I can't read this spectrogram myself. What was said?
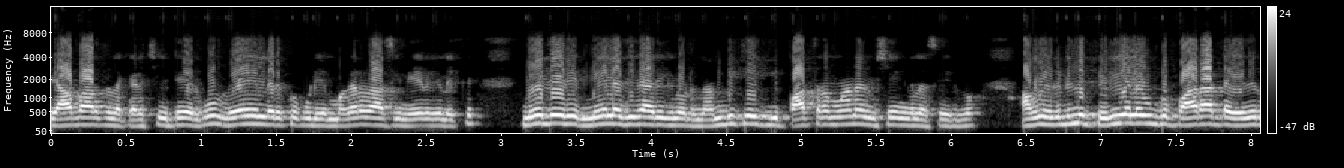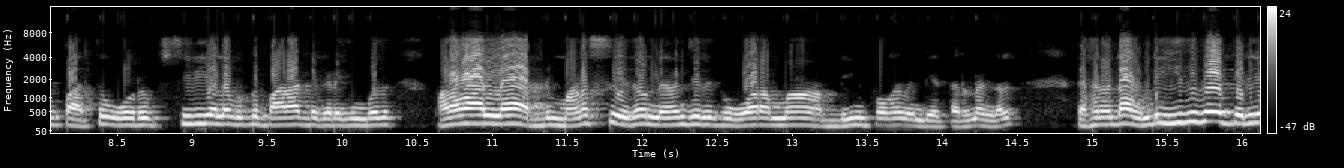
வியாபாரத்தில் கிடைச்சிக்கிட்டே இருக்கும். வேலையில் இருக்கக்கூடிய மகர ராசி நேர்களுக்கு மேலே மேலதிகாரிகளோட நம்பிக்கைக்கு பாத்திரமான விஷயங்களை செய்யணும் அவங்க கிட்ட இருந்து பெரிய அளவுக்கு பாராட்டை எதிர்பார்த்து ஒரு சிறிய அளவுக்கு பாராட்டு கிடைக்கும் போது பரவாயில்ல அப்படி மனசு ஏதோ நிறைஞ்சிருக்கு ஓரமா அப்படின்னு போக வேண்டிய தருணங்கள். டெஃபினட்டாக உண்டு. இதுவே பெரிய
